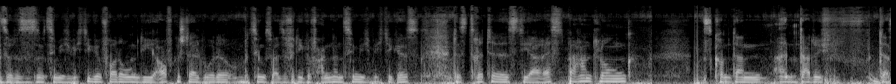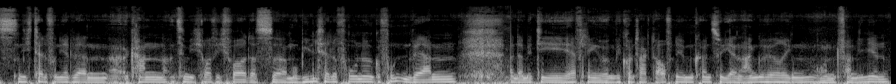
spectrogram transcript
Also das ist eine ziemlich wichtige Forderung, die aufgestellt wurde, beziehungsweise für die Gefangenen ziemlich wichtig ist. Das dritte ist die Arrestbehandlung. Kommt dann dadurch, dass nicht telefoniert werden kann, ziemlich häufig vor, dass äh, Mobiltelefone gefunden werden, damit die Häftlinge irgendwie Kontakt aufnehmen können zu ihren Angehörigen und Familien.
